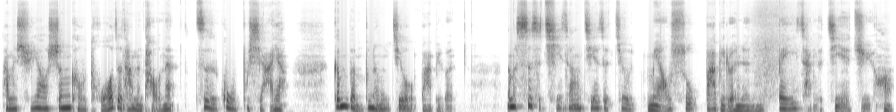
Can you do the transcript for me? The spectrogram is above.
他们需要牲口驮着他们逃难。自顾不暇呀，根本不能救巴比伦。那么四十七章接着就描述巴比伦人悲惨的结局哈。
